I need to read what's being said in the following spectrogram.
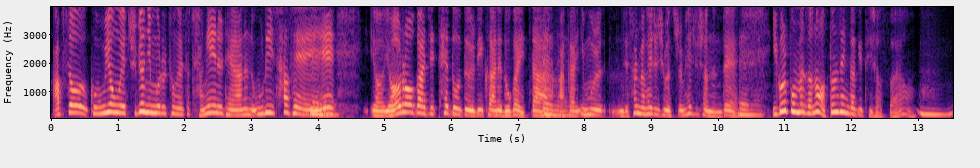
앞서 그 우영우의 주변 인물을 통해서 장애인을 대하는 우리 사회의 네네. 여러 가지 태도들이 그 안에 녹아 있다. 네네. 아까 인물 이제 설명해 주시면서 좀 해주셨는데 네네. 이걸 보면서는 어떤 생각이 드셨어요? 음,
